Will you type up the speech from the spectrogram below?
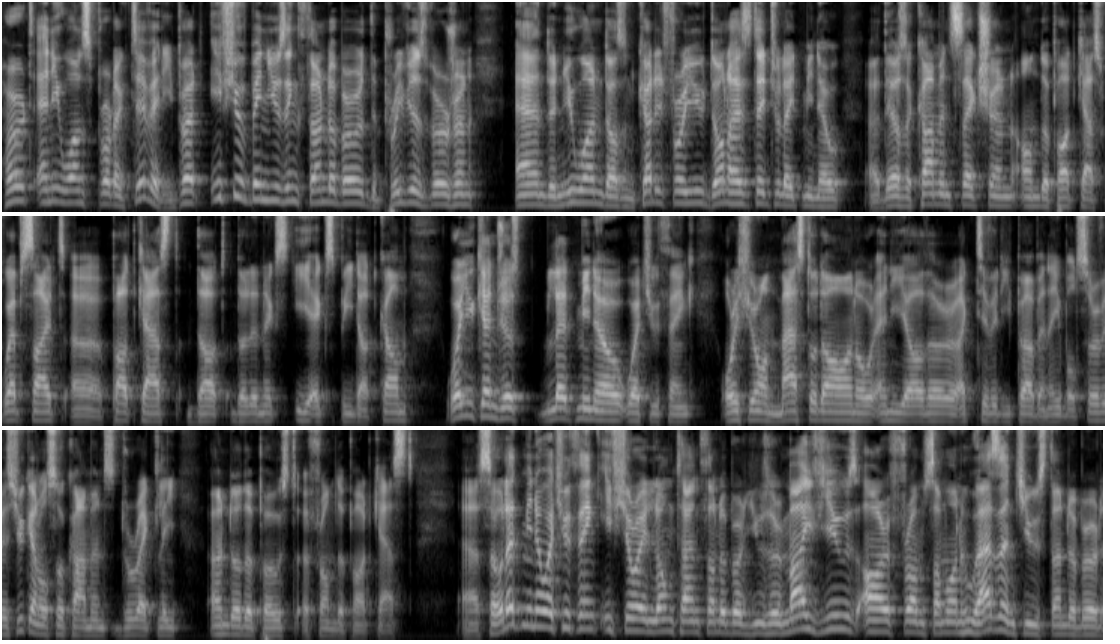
hurt anyone's productivity, but if you've been using Thunderbird, the previous version, and the new one doesn't cut it for you, don't hesitate to let me know. Uh, there's a comment section on the podcast website, uh, podcast.thelinuxexp.com, where you can just let me know what you think. Or if you're on Mastodon or any other ActivityPub enabled service, you can also comment directly under the post from the podcast. Uh, so let me know what you think if you're a long-time Thunderbird user. My views are from someone who hasn't used Thunderbird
